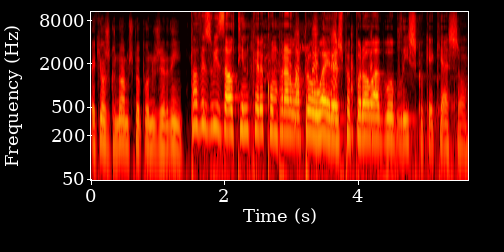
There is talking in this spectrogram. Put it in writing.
aqueles gnomos para pôr no jardim? talvez o Isaltino queira comprar lá para Oeiras para pôr ao lado do obelisco. O que é que acham?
